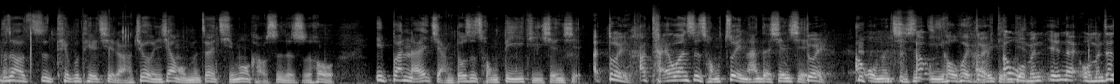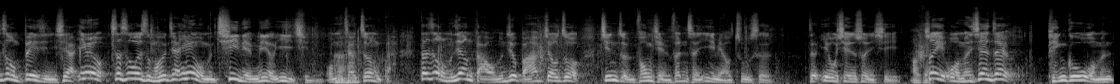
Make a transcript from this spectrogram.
不知道是贴不贴切啦，就很像我们在期末考试的时候。一般来讲都是从第一题先写啊，对啊，台湾是从最难的先写，对啊，我们其实 以后会好一点点。那我们原来我们在这种背景下，因为这是为什么会这样？因为我们去年没有疫情，我们才这样打。但是我们这样打，我们就把它叫做精准风险分成疫苗注射的优先顺序。所以我们现在在评估我们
